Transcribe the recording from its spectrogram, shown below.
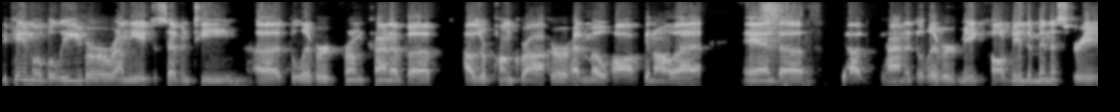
Became a believer around the age of 17. Uh, delivered from kind of a I was a punk rocker, had a mohawk and all that. And uh, God kind of delivered me, called me into ministry.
